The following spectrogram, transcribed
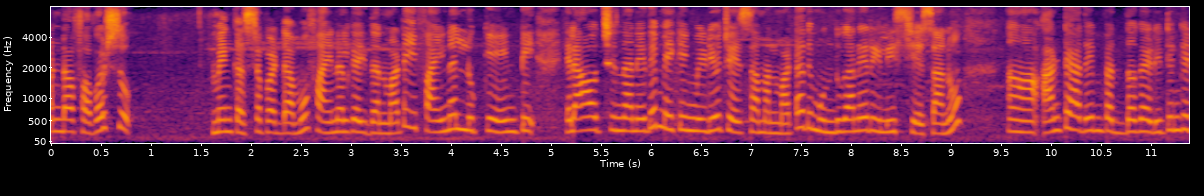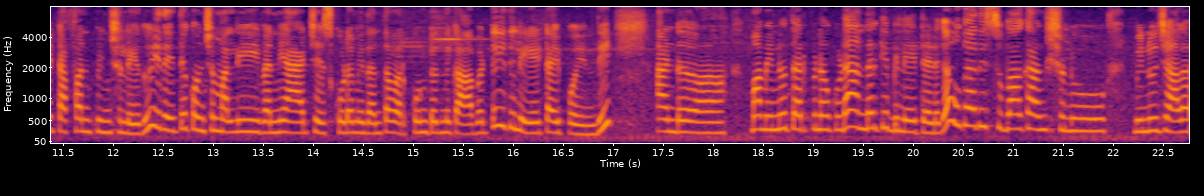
and half hours మేము కష్టపడ్డాము. ఫైనల్గా ఇదనమాట ఈ ఫైనల్ లుక్ ఏంటి ఎలా వచ్చింది అనేది మేకింగ్ వీడియో చేసామన్నమాట అది ముందుగానే రిలీజ్ చేశాను. అంటే అదేం పెద్దగా ఎడిటింగ్కి టఫ్ అనిపించలేదు. ఇదైతే కొంచెం మళ్ళీ ఇవన్నీ యాడ్ చేసుకోవడం ఇదంతా వర్క్ ఉంటుంది కాబట్టి ఇది లేట్ అయిపోయింది. అండ్ మా మిన్ను తరపున కూడా అందరికీ బిలేటెడ్గా ఉగాది శుభాకాంక్షలు. మిన్ను చాలా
